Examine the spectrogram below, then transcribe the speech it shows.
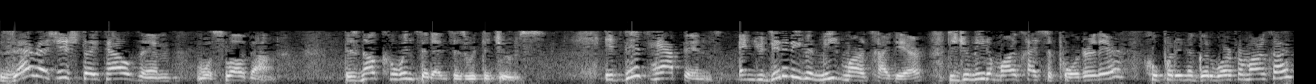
Zeresh Ishtay tells him, well, slow down. There's no coincidences with the Jews. If this happened, and you didn't even meet Mordechai there, did you meet a Mordechai supporter there who put in a good word for Mordechai?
